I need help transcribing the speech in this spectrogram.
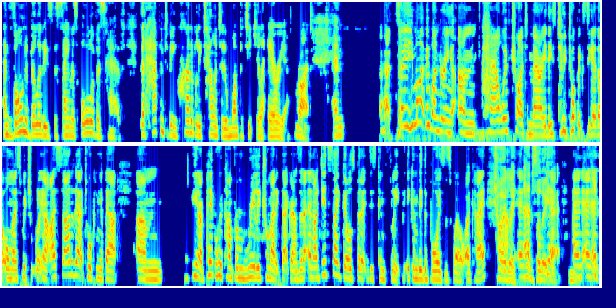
and vulnerabilities the same as all of us have that happen to be incredibly talented in one particular area. right. And Okay. So you might be wondering um, how we've tried to marry these two topics together almost, which, you know, I started out talking about, um, you know, people who come from really traumatic backgrounds. And, and I did say girls, but it, this can flip. It can be the boys as well. Okay. totally, and- absolutely. Yeah. Mm. And, and, and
